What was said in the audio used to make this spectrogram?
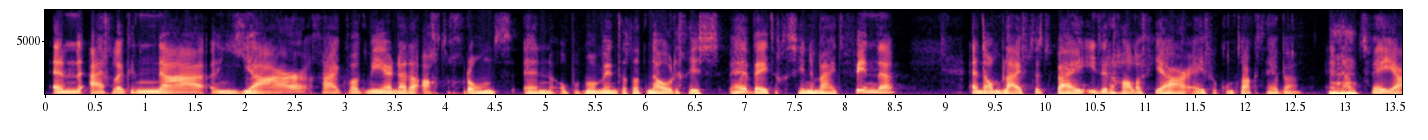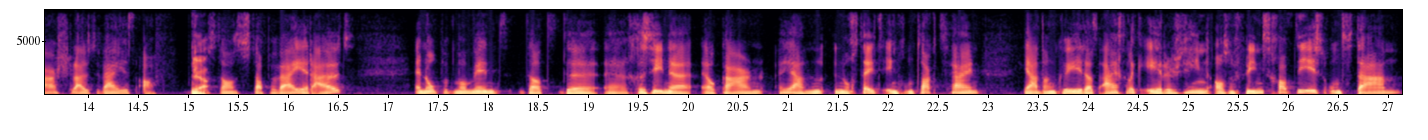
En eigenlijk na een jaar ga ik wat meer naar de achtergrond. En op het moment dat dat nodig is, hè, weten gezinnen mij te vinden. En dan blijft het bij ieder half jaar even contact hebben. En na Mhm. twee jaar sluiten wij het af. Ja. Dus dan stappen wij eruit. En op het moment dat de eh, gezinnen elkaar ja, nog steeds in contact zijn... Ja, dan kun je dat eigenlijk eerder zien als een vriendschap die is ontstaan.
